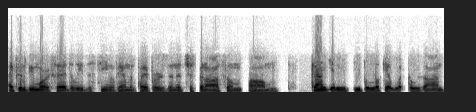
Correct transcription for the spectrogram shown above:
I couldn't be more excited to lead this team of Hamline Pipers, and it's just been awesome. Um, kind of getting a deeper look at what goes on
